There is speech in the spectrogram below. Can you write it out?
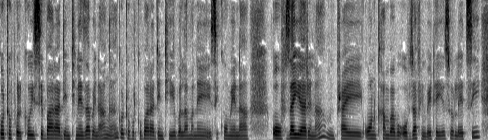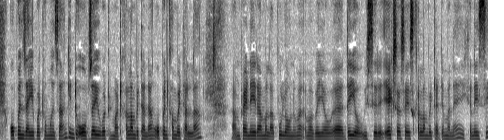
गथ'फोरखौ एसे बारा दिन्थिनाय जाबायना आङो गथ'फोरखौ बारा दिन्थियोबोला माने एसे कमेन्टआ अफ जायो आरोना ओमफ्राय अन खालामबाबो अफ जाफिनबाय थायो स' लेट्स सि अपेन जायोबाथ' मोजां खिन्थु अफ जायोबाथ' माथो खालामबाय थानो आं अपेन खालामबाय थाला ओमफ्राय नै रामाला पुलावनो मा- माबायाव ओ, दैयाव बिसोरो एक्सारसाइस खालामबाय थादों माने बेखौनो एसे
